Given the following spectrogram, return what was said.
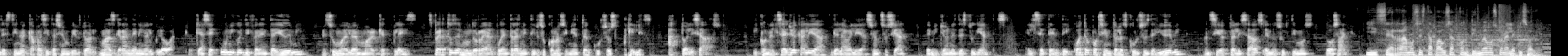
destino de capacitación virtual más grande a nivel global. Lo que hace único y diferente a Udemy es su modelo de marketplace. Expertos del mundo real pueden transmitir su conocimiento en cursos ágiles, actualizados y con el sello de calidad de la validación social de millones de estudiantes. El 74% de los cursos de Udemy han sido actualizados en los últimos dos años. Y cerramos esta pausa, continuemos con el episodio.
